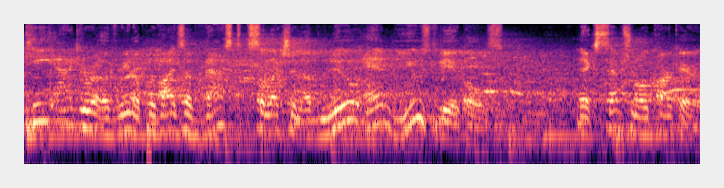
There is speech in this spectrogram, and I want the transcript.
Key Acura of Reno provides a vast selection of new and used vehicles, exceptional car care,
